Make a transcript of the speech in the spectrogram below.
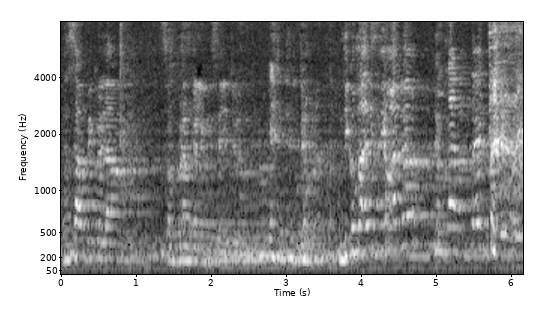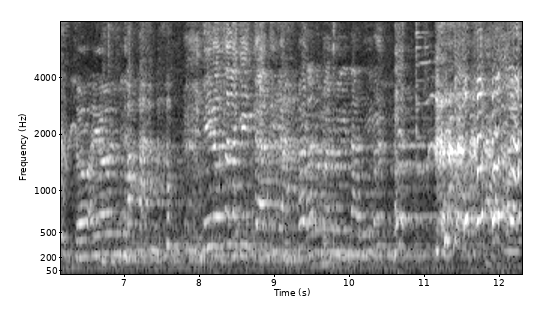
Ang sabi ko lang, sobrang galing ni Sejun. Hindi ko maalis yung ano, yung character. So, ayun. Yun ang talaga yung daddy niya. Ano ba naman yung daddy?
